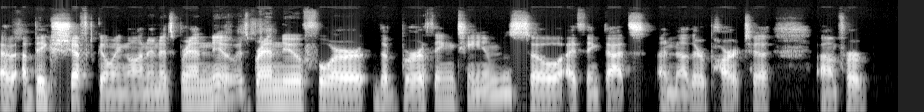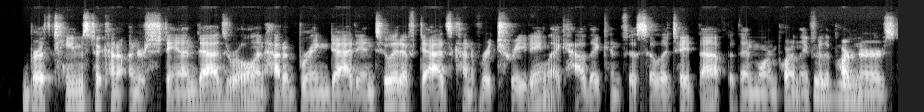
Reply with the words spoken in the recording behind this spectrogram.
a, a, big shift going on and it's brand new it's brand new for the birthing teams so i think that's another part to um, for birth teams to kind of understand dad's role and how to bring dad into it if dad's kind of retreating like how they can facilitate that but then more importantly for mm-hmm. the partners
